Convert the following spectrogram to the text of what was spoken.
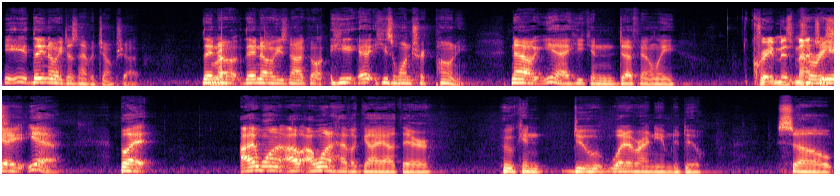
he- They know he doesn't have a jump shot. They know Right. they know he's not going. He he's a one trick pony. Now, yeah, he can definitely Create mismatches. create yeah but i want i, I want to have a guy out there who can do whatever i need him to do so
